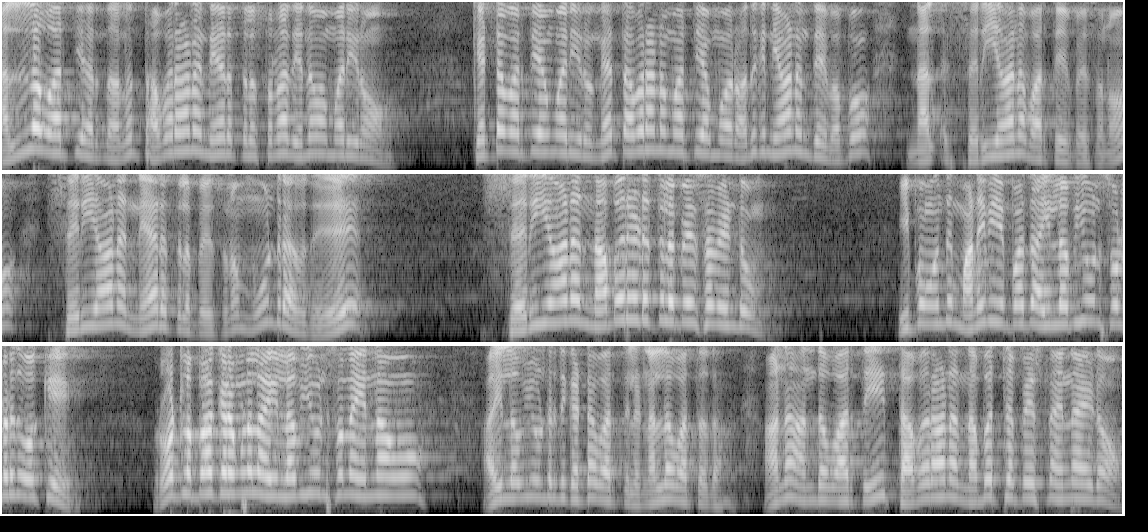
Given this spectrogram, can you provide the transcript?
நல்ல வார்த்தையாக இருந்தாலும் தவறான நேரத்தில் சொன்னா அது என்னவா மாறிடும் கெட்ட வார்த்தையாக மாறிடுங்க தவறான வார்த்தையாக மாறும். அதுக்கு ஞானம் தேவை. அப்போ நல் சரியான வார்த்தையை பேசணும் சரியான நேரத்தில் பேசணும். மூன்றாவது சரியான நபரிடத்துல பேச வேண்டும். இப்போ வந்து மனைவியை பார்த்து ஐ லவ் யூன்னு சொல்றது ஓகே ரோட்டில் பார்க்குறவங்களால ஐ லவ் யூன்னு சொன்னால் என்ன ஆகும்? ஐ லவ் யூன்றது கெட்ட வார்த்தை இல்லை நல்ல வார்த்தை தான். ஆனால் அந்த வார்த்தையை தவறான நபர்கிட்ட பேசினா என்ன ஆகிடும்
